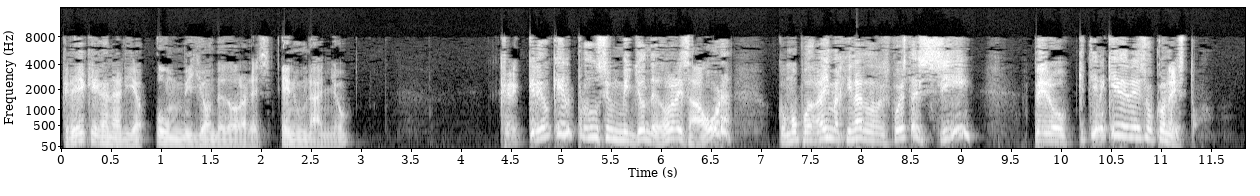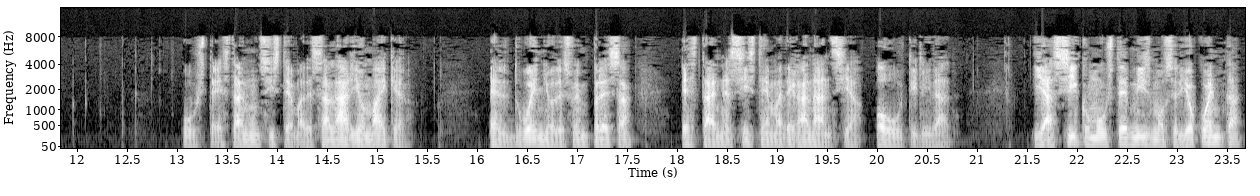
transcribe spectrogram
¿cree que ganaría un millón de dólares en un año? creo que él produce un millón de dólares ahora. ¿Cómo podrá imaginar la respuesta? Es sí. Pero, ¿qué tiene que ver eso con esto? Usted está en un sistema de salario, Michael. El dueño de su empresa está en el sistema de ganancia o utilidad. Y así como usted mismo se dio cuenta,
